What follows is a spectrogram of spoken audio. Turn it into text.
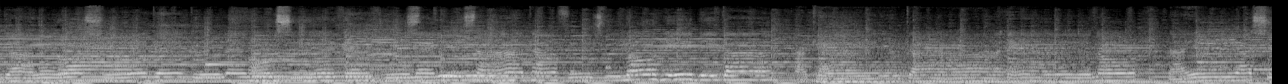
れ教えてくれる。教えてくれる。さた普通の日々が明けがへのない足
